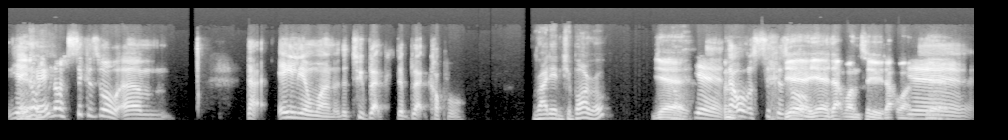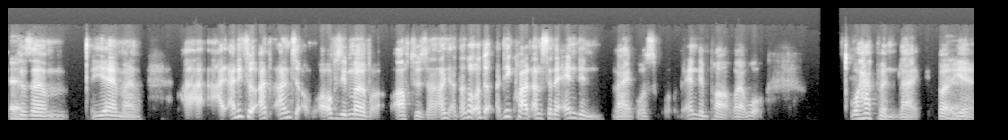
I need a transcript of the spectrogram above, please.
yeah, you know, Okay. you know, sick as well. Um, that alien one, the two black, the black couple. Right in Jibaro. Yeah, Yeah, that Um, one was sick as yeah, well. yeah, yeah, that one too. That one. Yeah, Yeah, yeah. because um, yeah, man. I, I, I need to I, I need to obviously move afterwards. I, I, don't, I, don't, I didn't quite understand the ending. Like, what's the ending part? Like, what what happened? Like, but Yeah. yeah,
